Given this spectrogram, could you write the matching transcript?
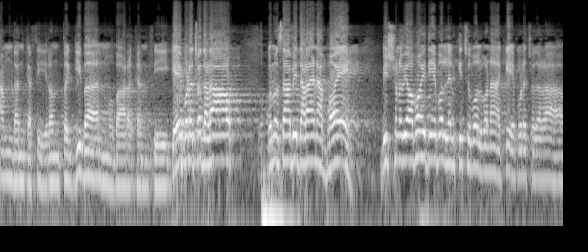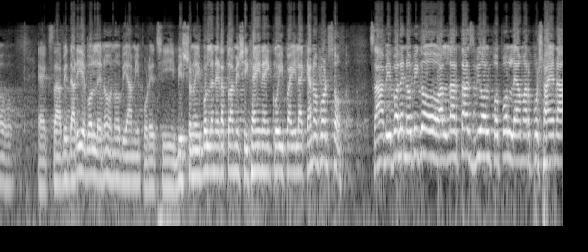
হামদান কাসীরান তাইয়িবান মুবারাকান ফি। কে পড়েছ? দাঁড়াও। কোন সাহাবী দাঁড়ায় না, ভয়ে। বিশ্বনবী অভয় দিয়ে বললেন, কিছু বলব না, কে পড়েছো? দাঁড়াও। এক সাহাবী দাঁড়িয়ে বললেন, ও নবী, আমি পড়েছি। বিশ্বনবী বললেন, এটা তো আমি শিখাই নাই, কই পাইলা? কেন পড়ছো? সাহাবী বলে, নবী গো, আল্লাহর তাজবি অল্প পড়লে আমার পোষায় না।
